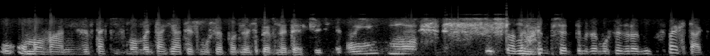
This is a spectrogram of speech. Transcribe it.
umowami, że w takich momentach ja też muszę podjąć pewne decyzje. No i e, stanąłem przed tym, że muszę zrobić spektakl.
